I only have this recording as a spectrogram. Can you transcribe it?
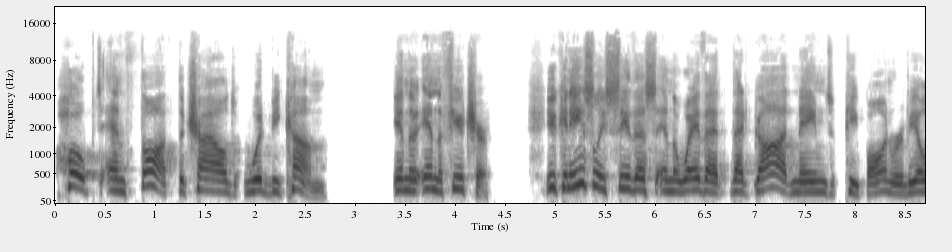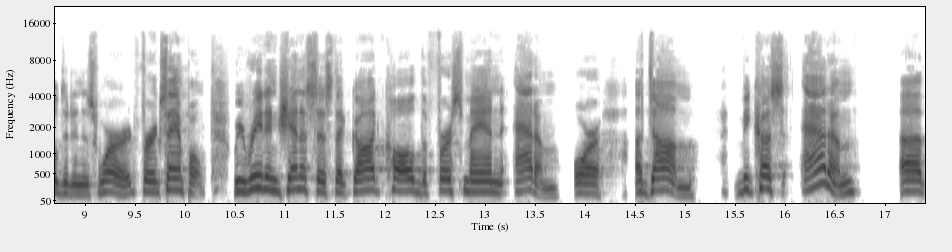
hoped and thought the child would become in the, in the future. You can easily see this in the way that, that God named people and revealed it in his word. For example, we read in Genesis that God called the first man Adam or Adam because Adam, uh,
